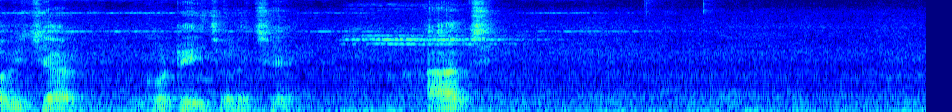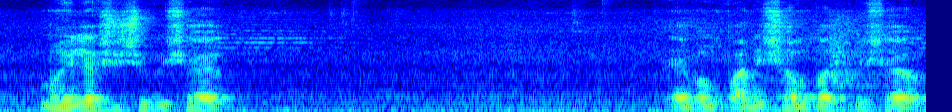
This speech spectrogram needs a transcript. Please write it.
অবিচার ঘটেই চলেছে। আজ মহিলা শিশু বিষয়ক এবং পানি সম্পদ বিষয়ক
